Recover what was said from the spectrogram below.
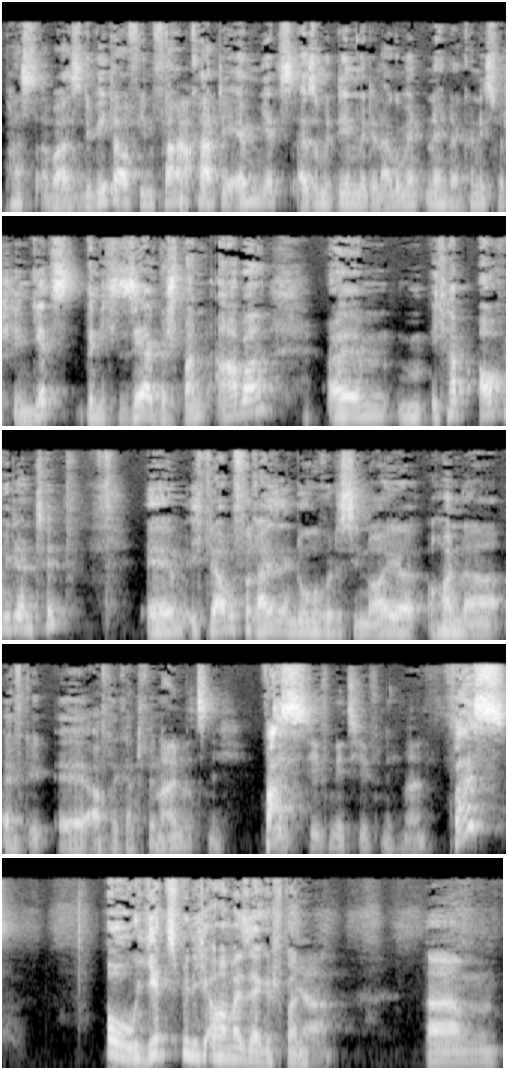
passt aber. Also die Beta auf jeden Fall, Ja. KTM jetzt, also mit dem, mit den Argumenten dahinter kann ich es verstehen. Jetzt bin ich sehr gespannt, aber ähm, ich habe auch wieder einen Tipp. Ähm, ich glaube, für Reise Enduro wird es die neue Honda FG, äh, Afrika Twin. Nein, wird's nicht. Was? De- Definitiv nicht, nein. Was? Oh, jetzt bin ich aber mal sehr gespannt. Ja. Ähm,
